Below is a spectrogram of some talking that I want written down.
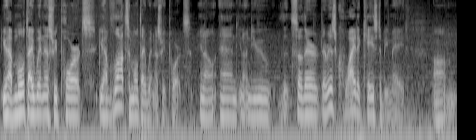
you have multi-witness reports, you have lots of multi-witness reports, you know, and you know, and you so there there is quite a case to be made, um,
